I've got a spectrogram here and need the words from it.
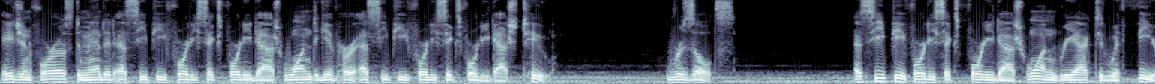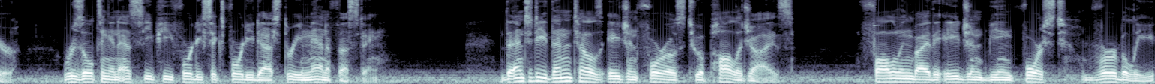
Agent Foros demanded SCP 4640 1 to give her SCP 4640 2. Results SCP 4640 1 reacted with fear, resulting in SCP 4640 3 manifesting. The entity then tells Agent Foros to apologize, following by the agent being forced verbally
